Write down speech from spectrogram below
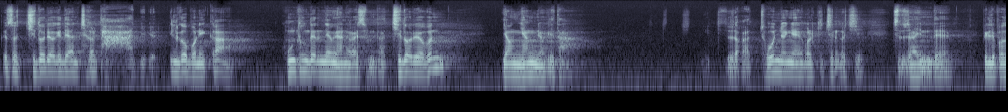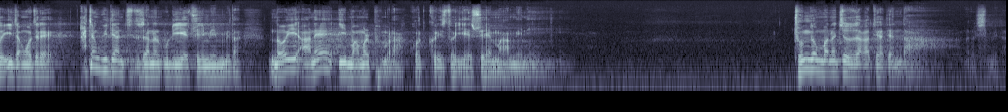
그래서 지도력에 대한 책을 다 읽어보니까 공통되는 내용이 하나가 있습니다. 지도력은 영향력이다. 지도자가 좋은 영향력을 끼치는 것이 지도자인데 빌리포서 2장 5절에 가장 위대한 지도자는 우리 예수님입니다. 너희 안에 이 마음을 품으라. 곧 그리스도 예수의 마음이니. 존경받는 지도자가 되어야 된다. 것입니다.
